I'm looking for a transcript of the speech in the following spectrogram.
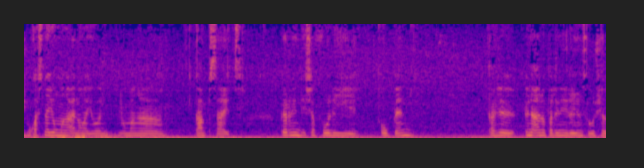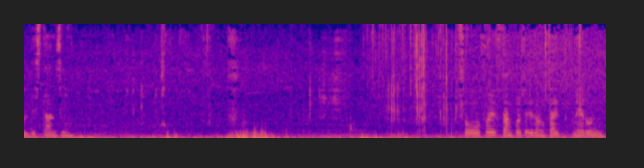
bukas na yung mga ano ngayon, yung mga campsites. Pero hindi siya fully open kasi inaano pa rin nila yung social distancing. So, for example, sa isang site, meron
